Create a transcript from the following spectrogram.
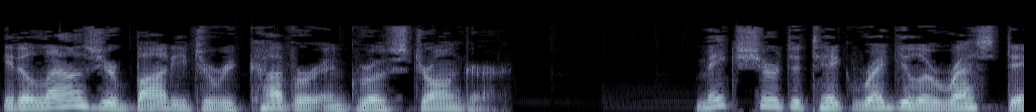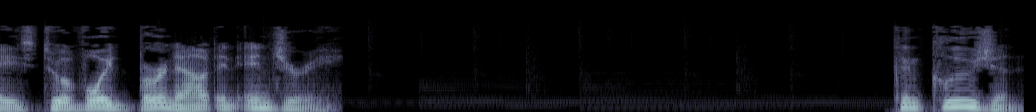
It allows your body to recover and grow stronger. Make sure to take regular rest days to avoid burnout and injury. Conclusion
